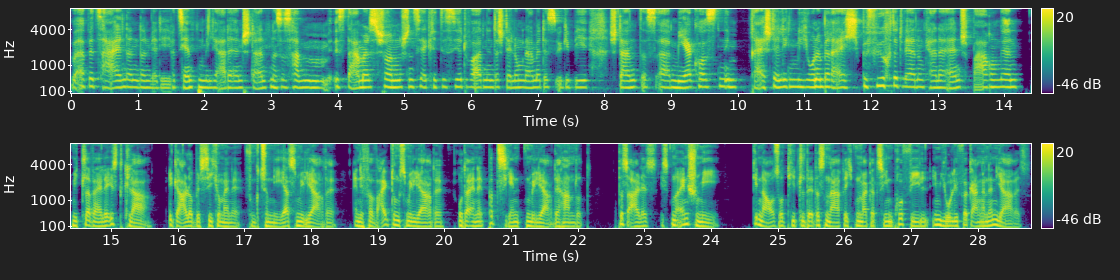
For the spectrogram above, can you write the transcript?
bezahlen, dann, dann wäre die Patientenmilliarde entstanden. Also es haben, ist damals schon, schon sehr kritisiert worden. In der Stellungnahme des ÖGB stand, dass äh, Mehrkosten im dreistelligen Millionenbereich befürchtet werden und keine Einsparungen. Mittlerweile ist klar, egal ob es sich um eine Funktionärsmilliarde, eine Verwaltungsmilliarde oder eine Patientenmilliarde handelt. Das alles ist nur ein Schmäh. Genauso titelte das Nachrichtenmagazin Profil im Juli vergangenen Jahres.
